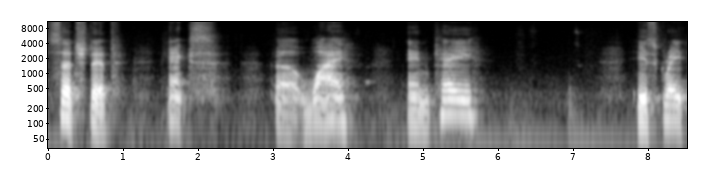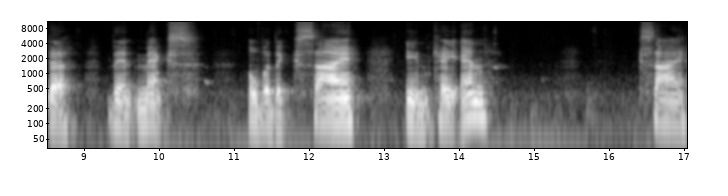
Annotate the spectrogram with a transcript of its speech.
Such that x, uh, y, and k is greater than max over the psi in kn, psi,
